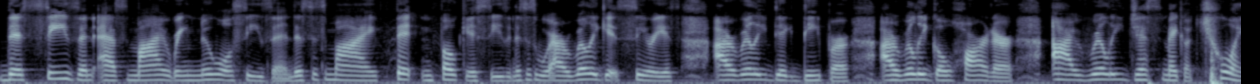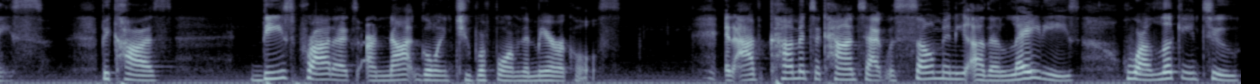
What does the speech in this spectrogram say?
this season as my renewal season. This is my fit and focus season. This is where I really get serious. I really dig deeper. I really go harder. I really just make a choice because these products are not going to perform the miracles. And I've come into contact with so many other ladies who are looking to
